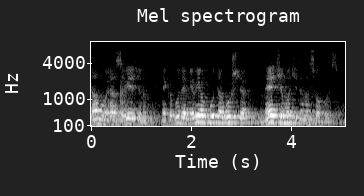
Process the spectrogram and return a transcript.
tamu razrijeđeno, neka bude milion puta gušća, neće moći da nas obuzme.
